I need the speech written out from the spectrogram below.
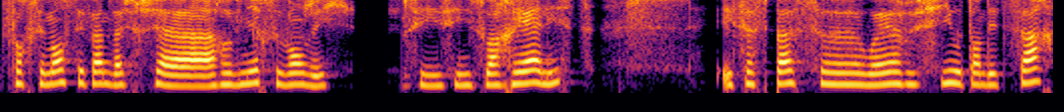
Forcément, Stéphane va chercher à revenir se venger. C'est c'est une histoire réaliste. Et ça se passe, euh, ouais, Russie, au temps des tsars.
